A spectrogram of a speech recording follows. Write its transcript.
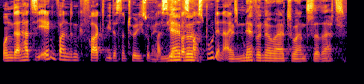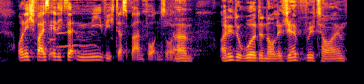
Und dann hat sie irgendwann dann gefragt, wie das natürlich so passiert. Was machst du denn I eigentlich? never know how to answer that. Und ich weiß ehrlich gesagt nie, wie ich das beantworten soll. Um, I need a word of knowledge every time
